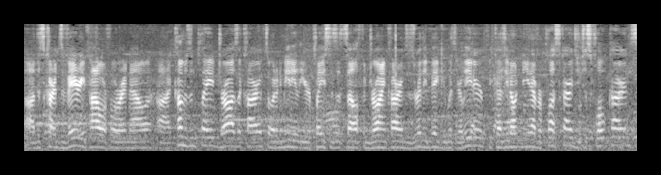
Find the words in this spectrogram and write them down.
Uh, this card's very powerful right now. Uh, it comes in play, draws a card, so it immediately replaces itself, and drawing cards is really big with your leader because you don't need ever plus cards, you just float cards.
